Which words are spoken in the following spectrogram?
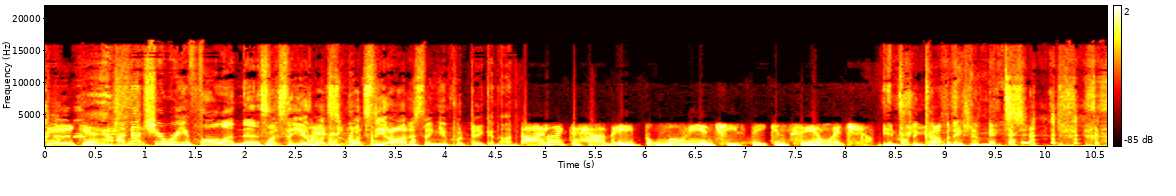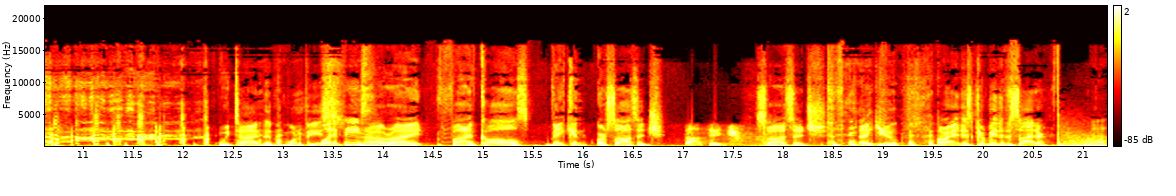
bacon. I'm not sure where you fall on this. What's the what's what's the oddest thing you put bacon on? I like to have a bologna and cheese bacon sandwich. Interesting combination of meats. We tied at one apiece. One apiece. All right. Five calls: bacon or sausage. Sausage. Sausage. Thank you. All right, this could be the decider. Uh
